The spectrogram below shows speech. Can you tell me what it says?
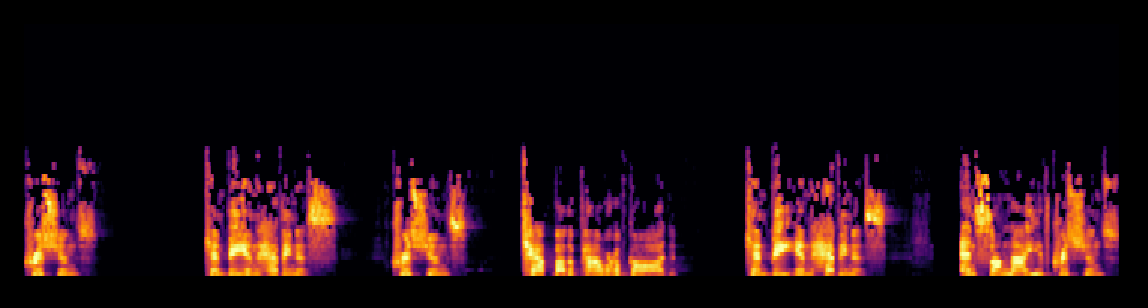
Christians can be in heaviness. Christians kept by the power of God can be in heaviness. And some naive Christians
